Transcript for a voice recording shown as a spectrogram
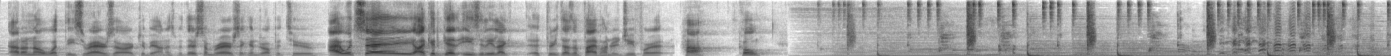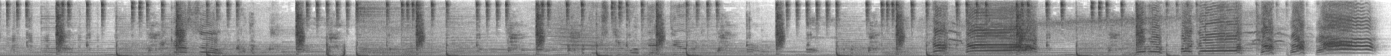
I don't know what these rares are, to be honest, but there's some rares that can drop it too. I would say I could get easily like 3,500 G for it. Huh, cool.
